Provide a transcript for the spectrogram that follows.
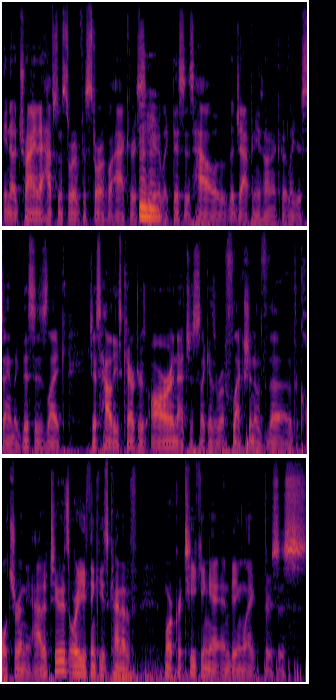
you know trying to have some sort of historical accuracy Mhm. or like this is how the Japanese honor code like you're saying like this is like just how these characters are and that just like is a reflection of the the culture and the attitudes or do you think he's kind of more critiquing it and being like there's this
